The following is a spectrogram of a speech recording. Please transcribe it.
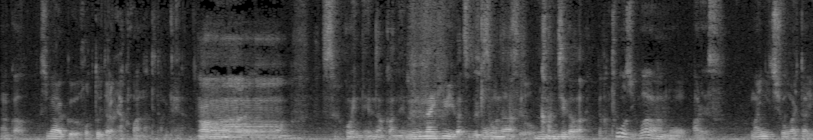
なんかしばらくほっといたら100%になってたみたいな。ああごいねなんか眠れない日々が続きそうなそうなんですよ。感じが。だから当時はもうあれです。毎日障害対応。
